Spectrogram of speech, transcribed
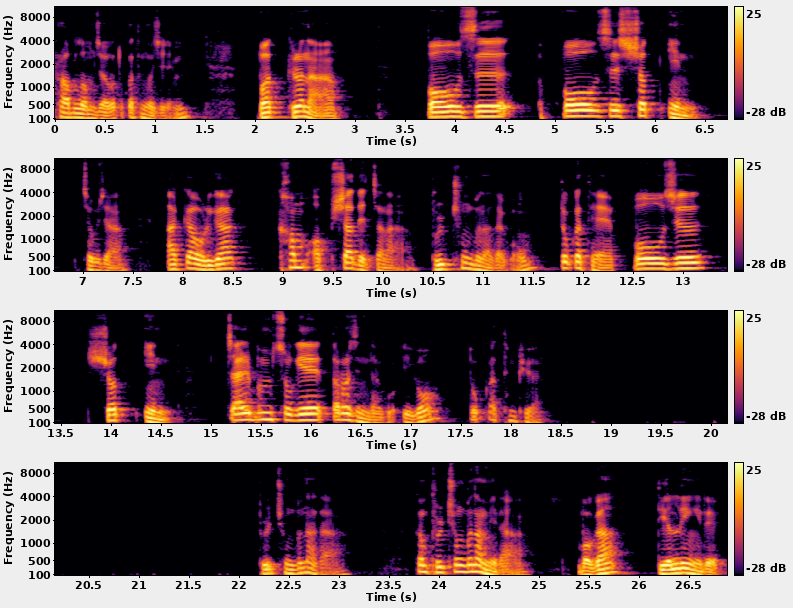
problems하고 똑같은 거지. but 그러나 falls falls short in. 자 보자. 아까 우리가 come up short 했잖아. 불충분하다고. 똑같아. falls short in. 짧음 속에 떨어진다고. 이거 똑같은 표현. 불충분하다. 그럼 불충분합니다. 뭐가 dealing with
